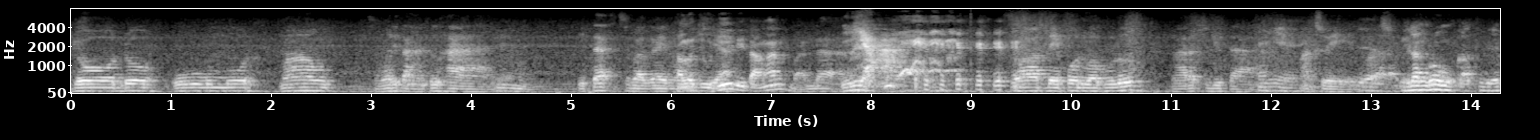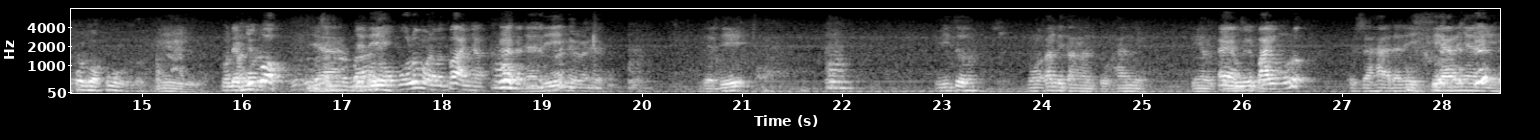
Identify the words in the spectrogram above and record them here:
jodoh umur maut semua di tangan Tuhan Hmm. kita sebagai Kalau judi di tangan bandar. iya slot depo 20 ngarep sejuta Iya. maksud Bilang rungkat di depo 20. iya Mau Lanjut, kok. Ya, Jadi jadi 20 mau dapat banyak. jadi jadi itu semua kan di tangan Tuhan nih tinggal Eh, ambil payung dulu. usaha dan ikhtiarnya nih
